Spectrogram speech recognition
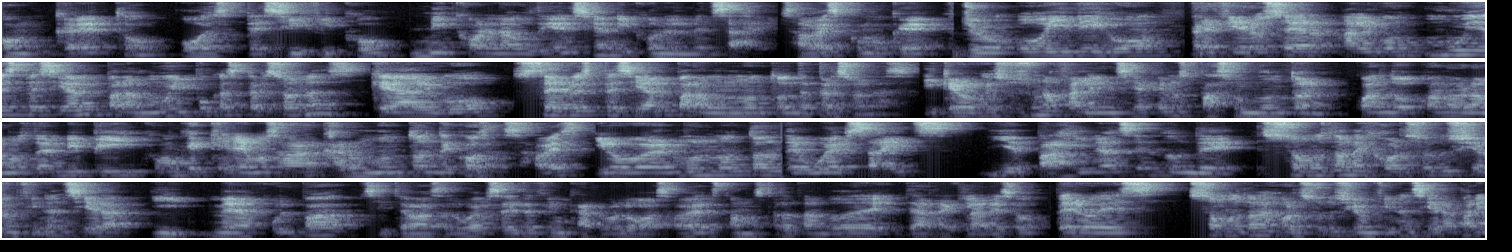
concreto o específico ni con la audiencia ni con el mensaje. ¿Sabes? Como que yo hoy digo, prefiero ser algo muy especial para muy pocas personas que algo cero especial para un montón de personas. Y creo que eso es una falencia que nos pasa un montón. Cuando, cuando hablamos de MVP, como que queremos abarcar un montón de cosas, ¿sabes? Y luego vemos un montón de websites y de páginas en donde somos la mejor solución financiera y me da culpa si te vas al website de Fincargo lo vas a ver, estamos tratando de, arreglar eso, pero es somos la mejor solución financiera para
